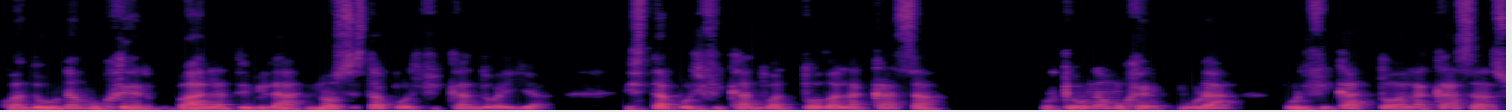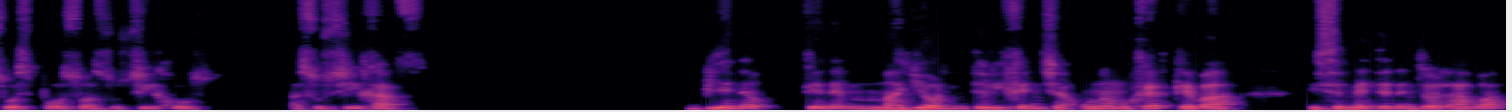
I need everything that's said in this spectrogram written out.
cuando una mujer va a la Tevilá, no se está purificando ella, está purificando a toda la casa, porque una mujer pura purifica a toda la casa, a su esposo, a sus hijos, a sus hijas. Viene, tiene mayor inteligencia. Una mujer que va y se mete dentro del agua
